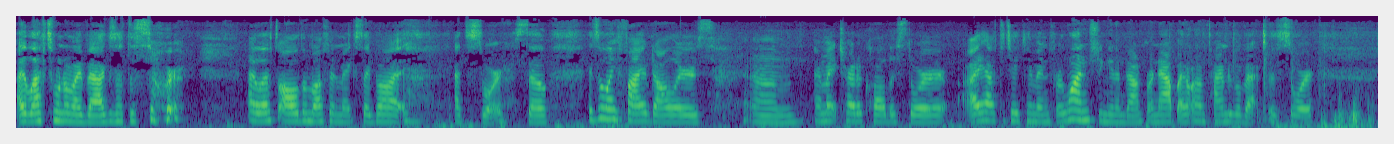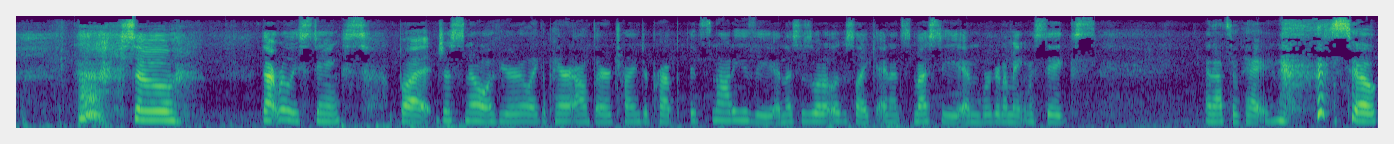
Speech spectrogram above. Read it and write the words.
I left one of my bags at the store. I left all the muffin mix I bought at the store. So it's only $5. Um, I might try to call the store. I have to take him in for lunch and get him down for a nap. I don't have time to go back to the store. so that really stinks. But just know if you're like a parent out there trying to prep, it's not easy. And this is what it looks like. And it's messy and we're going to make mistakes. And that's okay. so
